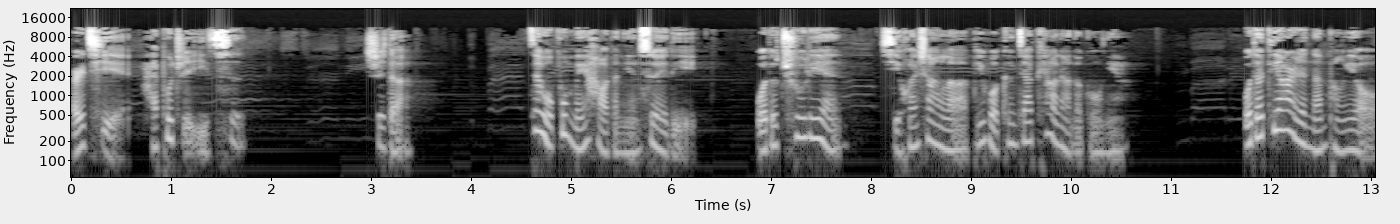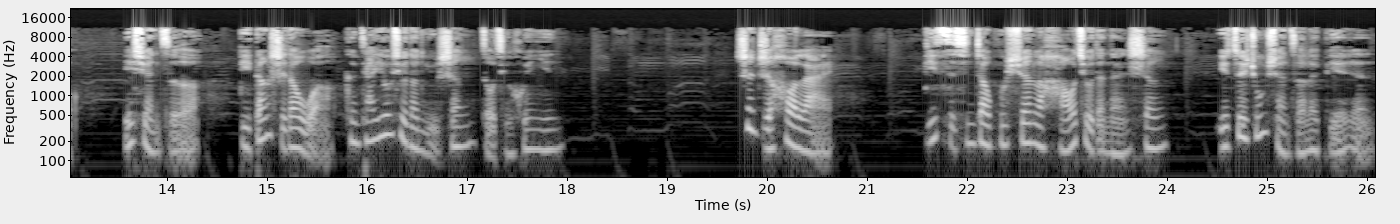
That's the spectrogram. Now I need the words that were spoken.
而且还不止一次。是的，在我不美好的年岁里，我的初恋喜欢上了比我更加漂亮的姑娘。我的第二任男朋友也选择比当时的我更加优秀的女生走进婚姻。甚至后来，彼此心照不宣了好久的男生，也最终选择了别人。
